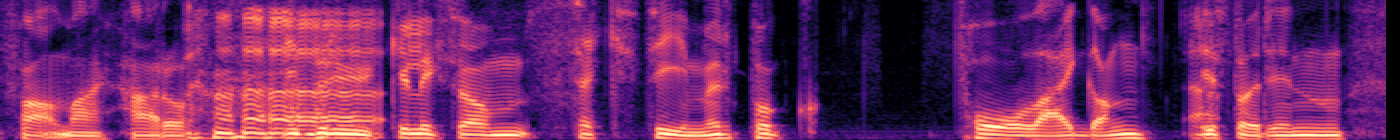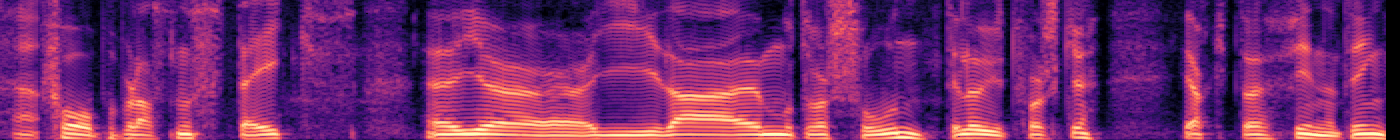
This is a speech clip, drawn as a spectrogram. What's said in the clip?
faen meg her òg. De bruker liksom seks timer på å få deg i gang i storyen. Få på plass noen stakes. Eh, gjør, gi deg motivasjon til å utforske. Jakte, finne ting,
